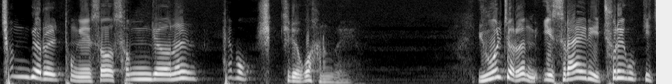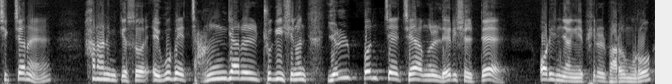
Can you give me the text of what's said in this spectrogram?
청결을 통해서 성전을 회복시키려고 하는 거예요. 유월절은 이스라엘이 출애굽기 직전에 하나님께서 애굽의 장자를 죽이시는 열 번째 재앙을 내리실 때 어린 양의 피를 바름으로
